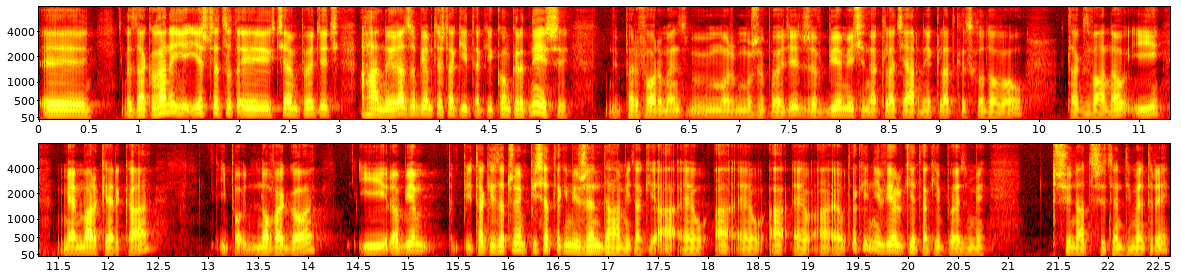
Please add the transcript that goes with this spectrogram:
Yy, zakochany. I jeszcze co yy, chciałem powiedzieć. Aha, no i raz zrobiłem też taki, taki konkretniejszy performance, może, powiedzieć, że wbiłem się na klaciarnię, klatkę schodową, tak zwaną, i miałem markerka i nowego. I robiłem, takie zacząłem pisać takimi rzędami, takie AE, AE, AE, AE, takie niewielkie, takie powiedzmy 3 na 3 centymetry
